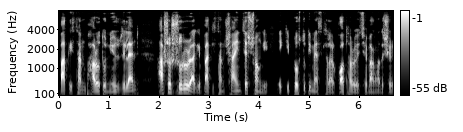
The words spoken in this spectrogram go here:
পাকিস্তান, ভারত ও নিউজিল্যান্ড আসর শুরুর আগে পাকিস্তান সায়েন্সের সঙ্গে একটি প্রস্তুতি ম্যাচ খেলার কথা রয়েছে বাংলাদেশের।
